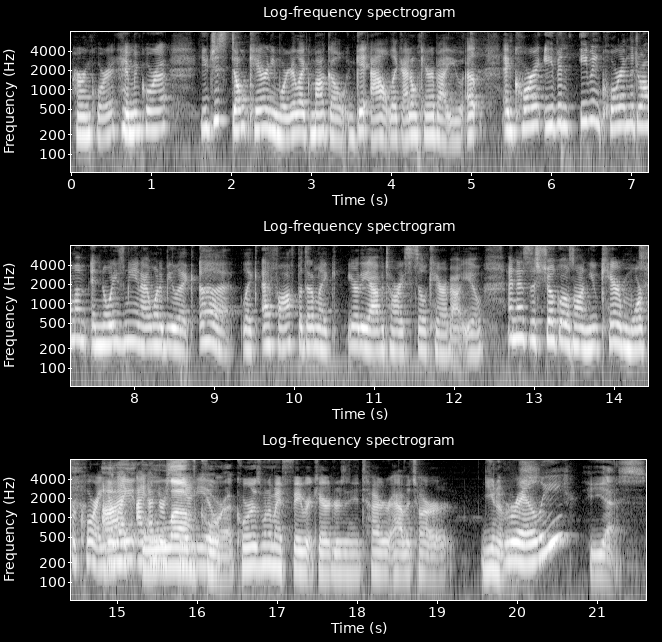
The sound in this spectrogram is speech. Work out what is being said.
her and Korra, him and Korra, you just don't care anymore. You're like Mako, get out. Like I don't care about you. Uh, and Korra, even even Korra in the drama annoys me, and I want to be like, uh, like f off. But then I'm like, you're the Avatar. I still care about you. And as the show goes on, you care more for Korra. You're like, I understand love you. Korra. Korra is one of my favorite characters in the entire Avatar universe. Really? Yes.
